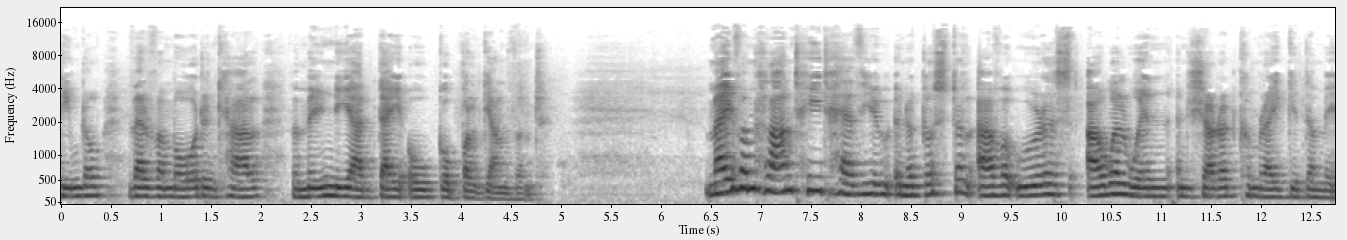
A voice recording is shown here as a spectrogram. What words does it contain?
teimlo fel fy mod yn cael fy meiniadau o gwbl gan Mae fy mhlant hyd heddiw yn ogystal â fy wrys awel wyn yn siarad Cymraeg gyda mi.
